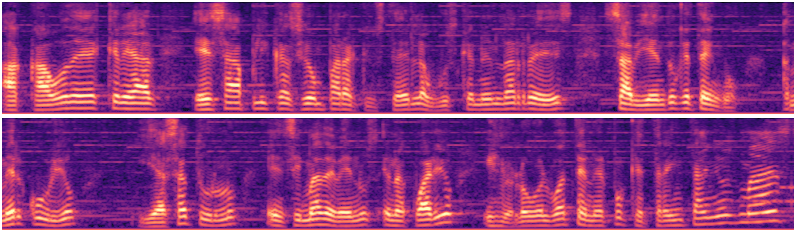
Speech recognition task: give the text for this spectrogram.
acabo de crear esa aplicación para que ustedes la busquen en las redes, sabiendo que tengo a Mercurio y a Saturno encima de Venus en Acuario y no lo vuelvo a tener porque 30 años más,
